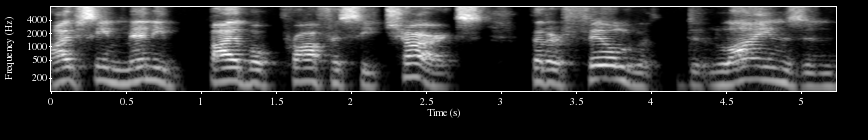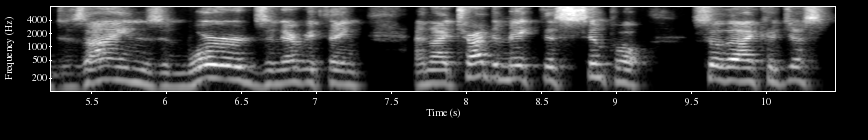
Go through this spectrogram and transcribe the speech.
I've seen many Bible prophecy charts that are filled with lines and designs and words and everything. And I tried to make this simple so that I could just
